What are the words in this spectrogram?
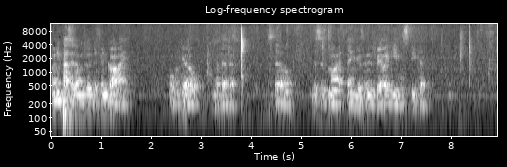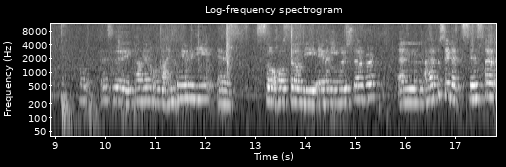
when you pass it on to a different guy or girl, whatever. So this is my thing as an Israeli Hebrew speaker. Well, as the Italian online community is so hosted on the AVEN English server, and I have to say that since I,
